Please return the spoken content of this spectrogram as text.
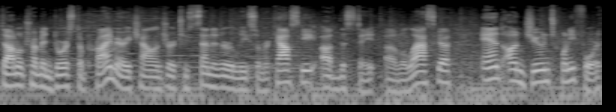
Donald Trump endorsed a primary challenger to Senator Lisa Murkowski of the state of Alaska. And on June 24th,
